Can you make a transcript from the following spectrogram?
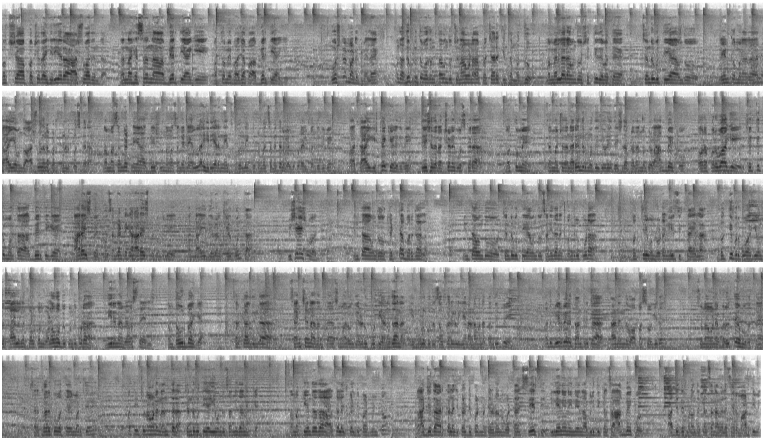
ಪಕ್ಷ, ಪಕ್ಷದ ಹಿರಿಯರ ಆಶ್ವಾದಿಂದ ನನ್ನ ಹೆಸರನ್ನ ಅಭ್ಯರ್ಥಿಯಾಗಿ, ಮತ್ತೊಮ್ಮೆ ಭಾಜಪ ಅಭ್ಯರ್ಥಿಯಾಗಿ ಘೋಷಣೆ ಮಾಡಿದ ಮೇಲೆ ಒಂದು ಅಧಿಕೃತವಾದಂತಹ ಒಂದು ಚುನಾವಣಾ ಪ್ರಚಾರಕ್ಕಿಂತ ಮೊದಲು ನಮ್ಮೆಲ್ಲರ ಒಂದು ಶಕ್ತಿ ದೇವತೆ ಚಂದ್ರಗುತ್ತಿಯ ಒಂದು ರೇಣುಕಮ್ಮನರ ತಾಯಿಯ ಒಂದು ಆಶೀರ್ವಾದನ ಪಡೆದುಕೊಳ್ಳೋಕ್ಕೋಸ್ಕರ ನಮ್ಮ ಸಂಘಟನೆಯ ಅಧ್ಯಕ್ಷರು, ನಮ್ಮ ಸಂಘಟನೆ ಎಲ್ಲ ಹಿರಿಯರ ನೇತೃತ್ವದಲ್ಲಿ ಕುಟುಂಬದ ಸಮೇತ ನಾವೆಲ್ಲರೂ ಕೂಡ ಇಲ್ಲಿ ಬಂದಿದ್ದೀವಿ. ಆ ತಾಯಿಗೆ ಇಷ್ಟೇ ಕೇಳಿದೀವಿ ದೇಶದ ರಕ್ಷಣೆಗೋಸ್ಕರ ಮತ್ತೊಮ್ಮೆ ಸನ್ಮಾನಿಸಿದ ನರೇಂದ್ರ ಮೋದಿಜಿಯವರು ಈ ದೇಶದ ಪ್ರಧಾನಮಂತ್ರಿಗಳು ಆಗ್ಬೇಕು, ಅವರ ಪರವಾಗಿ ಶಕ್ತಿ ತುಂಬುವಂತ ಅಭ್ಯರ್ಥಿಗೆ ಹಾರೈಸಬೇಕು, ಸಂಘಟನೆಗೆ ಹಾರೈಸಬೇಕು ಅಂತೇಳಿ ಆ ತಾಯಿ ದೇವರಲ್ಲಿ ಕೇಳ್ಕೊಂತ ವಿಶೇಷವಾಗಿ ಇಂಥ ಒಂದು ಕೆಟ್ಟ ಬರಗಾಲ, ಇಂಥ ಒಂದು ಚಂದ್ರಗುತ್ತಿಯ ಒಂದು ಸನ್ನಿಧಾನಕ್ಕೆ ಬಂದರೂ ಕೂಡ ಭಕ್ತರಿಗೆ ಒಂದು ಲೋಟ ನೀರು ಸಿಗ್ತಾ ಇಲ್ಲ. ಭಕ್ತಿಪೂರ್ವಕವಾಗಿ ಒಂದು ಕಾಲನ್ನು ತೊಳ್ಕೊಂಡು ಒಳ ಹೋಗ್ಬೇಕು ಅಂದ್ರೂ ಕೂಡ ನೀರಿನ ವ್ಯವಸ್ಥೆ ಇಲ್ಲ. ನಮ್ಮ ದೌರ್ಭಾಗ್ಯ ಸರ್ಕಾರದಿಂದ ಸ್ಯಾಂಕ್ಷನ್ ಆದಂತ ಸುಮಾರು ಒಂದು ಎರಡು ಕೋಟಿ ಅನುದಾನ ಈ ಮೂಲಭೂತ ಸೌಕರ್ಯಗಳಿಗೆ ಏನು ಹಣವನ್ನು ತಂದಿದ್ವಿ. ಅದು ಬೇರೆ ಬೇರೆ ತಾಂತ್ರಿಕ ಕಾರಣದಿಂದ ವಾಪಸ್ ಹೋಗಿದೆ. ಚುನಾವಣೆ ಬರುತ್ತೆ, ಹೋಗುತ್ತೆ. ಸರ್ಕಾರಕ್ಕೂ ಒತ್ತಾಯ ಮಾಡ್ತೀವಿ. ಮತ್ತು ಈ ಚುನಾವಣೆ ನಂತರ ಚಂದ್ರಗುತ್ತಿಯ ಈ ಒಂದು ಸನ್ನಿಧಾನಕ್ಕೆ ನಮ್ಮ ಕೇಂದ್ರದ ಆರ್ಕಾಲಜಿಕಲ್ ಡಿಪಾರ್ಟ್ಮೆಂಟು ರಾಜ್ಯದ ಆರ್ಕಾಲಜಿಕಲ್ ಡಿಪಾರ್ಟ್ಮೆಂಟ್ ಎರಡನ್ನು ಒಟ್ಟಾಗಿ ಸೇರಿಸಿ ಇಲ್ಲೇನೇನು ಇನ್ನೇನು ಅಭಿವೃದ್ಧಿ ಕೆಲಸ ಆಗಬೇಕು, ಆದ್ಯತೆ ಕೊಡುವಂಥ ಕೆಲಸ ನಾವೆಲ್ಲ ಸೇರಿ ಮಾಡ್ತೀವಿ.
